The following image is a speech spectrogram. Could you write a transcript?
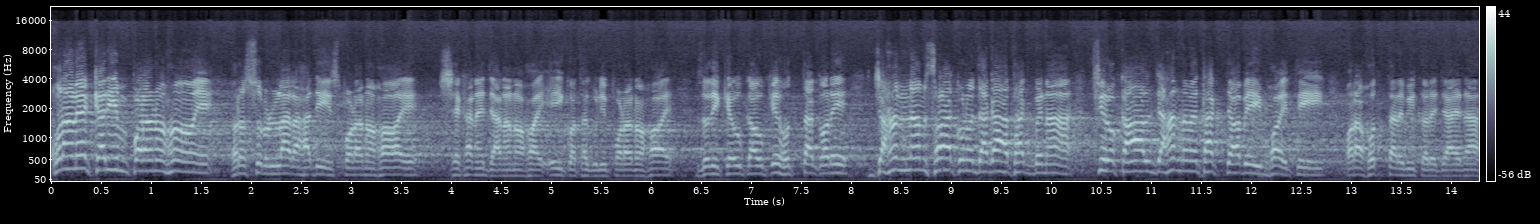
কোরআনে করিম পড়ানো হয় রসুল্লাহর হাদিস পড়ানো হয়, সেখানে জানানো হয়, এই কথাগুলি পড়ানো হয়। যদি কেউ কাউকে হত্যা করে, জাহান্নাম ছাড়া কোনো জায়গা থাকবে না। চিরকাল জাহান্নামে থাকতে হবে এই ভয়তে। ওরা হত্যার ভিতরে যায় না।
